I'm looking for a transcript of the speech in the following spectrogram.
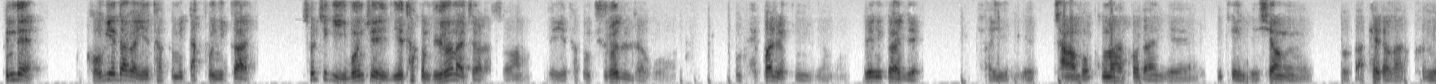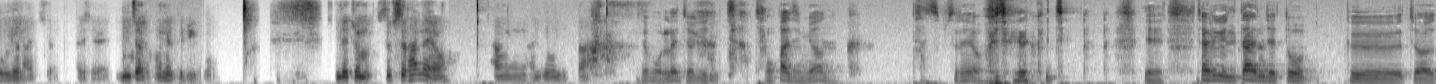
근데 거기에다가 예탁금이 딱 보니까 솔직히 이번 주에 예탁금 늘어날 줄 알았어. 근데 예탁금 줄어들더라고. 백발백중이죠. 그러니까 이제 아, 장 한번 폭락할 거다 이제 이렇게 이제 시황을 또 카페에다가 글을 올려놨죠. 이제 문자도 보내드리고. 근데 좀 씁쓸하네요. 장이 안 좋으니까. 근데 뭐 원래 저기 장 빠지면 다 씁쓸해요. 예. 자, 그리고 일단 이제 또 그, 저,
